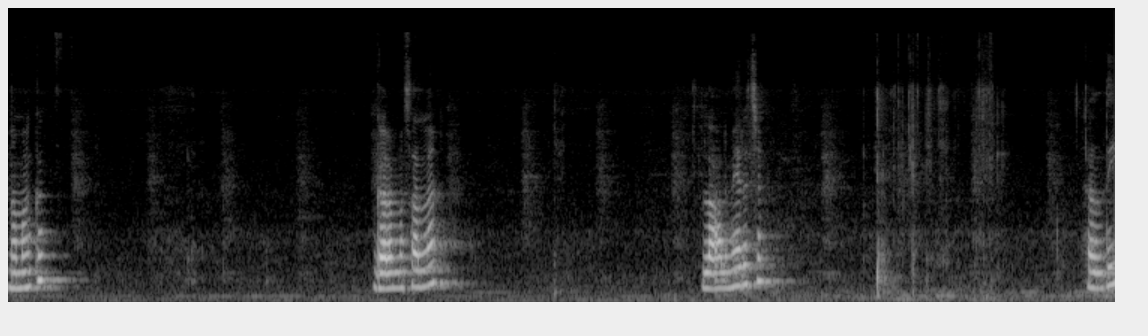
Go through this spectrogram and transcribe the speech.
ਨਮਕ। ਗਰਮ ਮਸਾਲਾ ਲਾਲ ਮਿਰਚ ਹਲਦੀ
